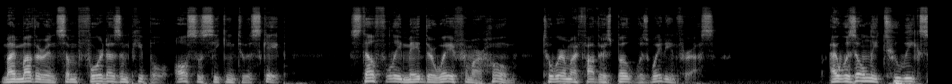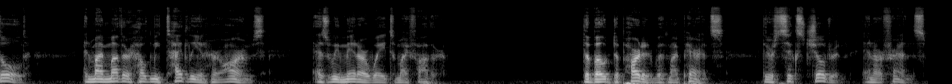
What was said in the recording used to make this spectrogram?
my mother and some four dozen people, also seeking to escape, stealthily made their way from our home to where my father's boat was waiting for us. I was only two weeks old, and my mother held me tightly in her arms as we made our way to my father. The boat departed with my parents, their six children, and our friends.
